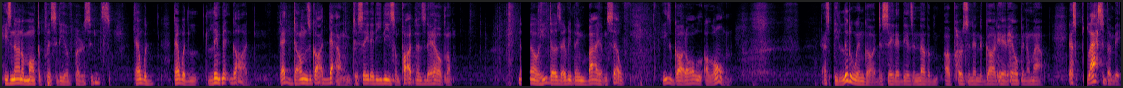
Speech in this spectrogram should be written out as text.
He's not a multiplicity of persons. That would that would limit God. That dumbs God down to say that he needs some partners to help him. No, he does everything by himself. He's God all alone. That's belittling God to say that there's another a person in the Godhead helping him out. That's blasphemy.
